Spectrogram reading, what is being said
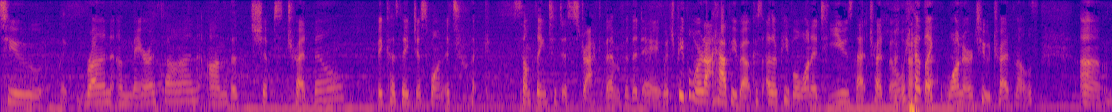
to like run a marathon on the ship's treadmill because they just wanted to like something to distract them for the day, which people were not happy about because other people wanted to use that treadmill. We had like one or two treadmills. Um,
